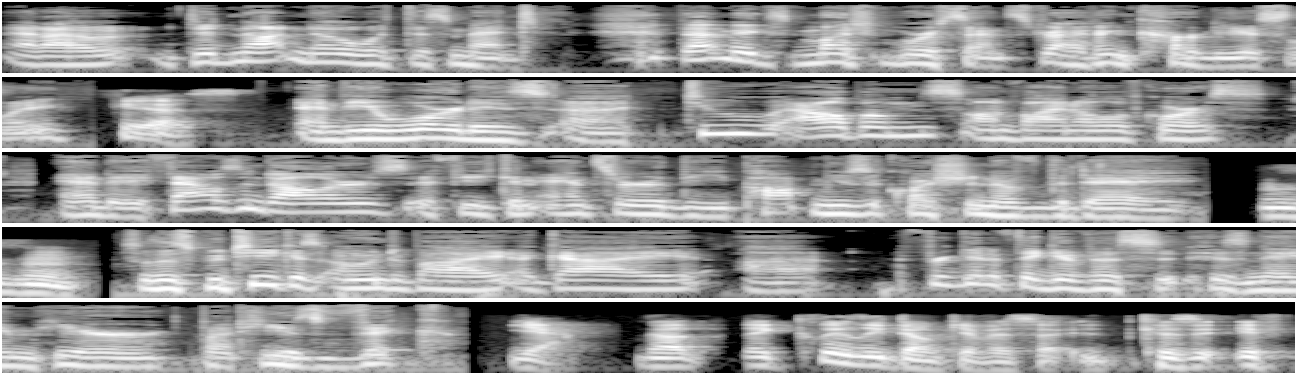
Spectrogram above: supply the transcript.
and I did not know what this meant. That makes much more sense, driving courteously. Yes. And the award is uh, two albums on vinyl, of course, and a thousand dollars if he can answer the pop music question of the day. Mm-hmm. So this boutique is owned by a guy. Uh, I forget if they give us his name here, but he is Vic. Yeah. No, they clearly don't give us because if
